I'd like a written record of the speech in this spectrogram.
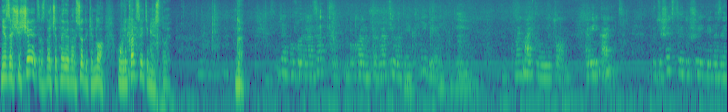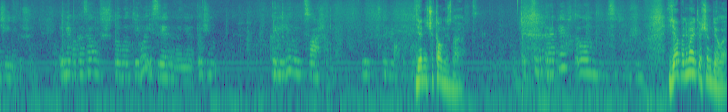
не защищается, значит, наверное, все-таки, но увлекаться этим не стоит. Да. Я полгода назад буквально проглотила две книги. Майкл Ньютон, американец. «Путешествие души и предназначение души». И мне показалось, что вот его исследования очень коррелируют с вашими. Вы что-нибудь... Я не читал, не знаю. Психотерапевт, он... Я, понимаете, в чем дело?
